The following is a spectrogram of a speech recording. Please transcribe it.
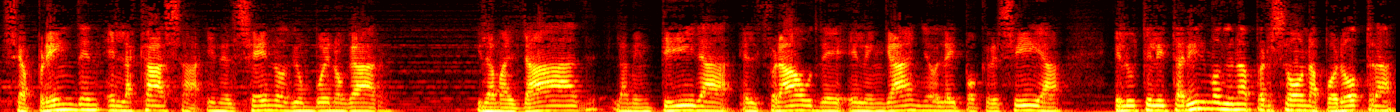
se aprenden en la casa en el seno de un buen hogar. Y la maldad, la mentira, el fraude, el engaño, la hipocresía, el utilitarismo de una persona por otra,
